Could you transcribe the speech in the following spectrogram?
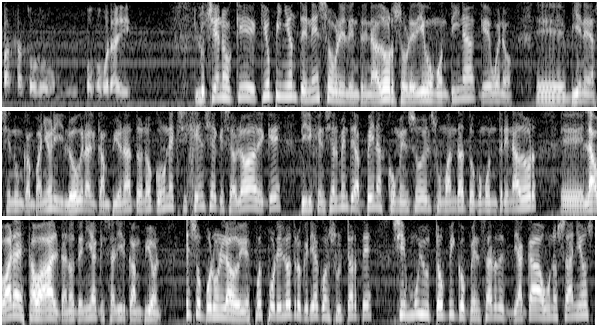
pasa todo un poco por ahí. Luciano, ¿qué, qué opinión tenés sobre el entrenador, sobre Diego Montina, que bueno, eh, viene haciendo un campañón y logra el campeonato, ¿no? Con una exigencia que se hablaba de que dirigencialmente apenas comenzó él su mandato como entrenador, eh, la vara estaba alta, no tenía que salir campeón. Eso por un lado. Y después por el otro quería consultarte si es muy utópico pensar de, acá a unos años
